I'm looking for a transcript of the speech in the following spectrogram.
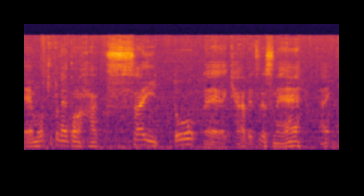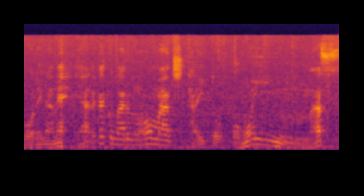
えー、もうちょっとねこの白菜と、えー、キャベツですねはいこれがね柔らかくなるのを待ちたいと思います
